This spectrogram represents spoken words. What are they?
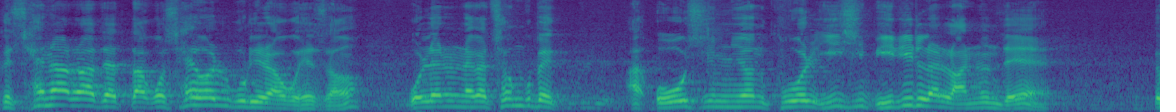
그 새나라 됐다고 새 얼굴이라고 해서 원래는 내가 1950년 9월 21일 날 났는데 어,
